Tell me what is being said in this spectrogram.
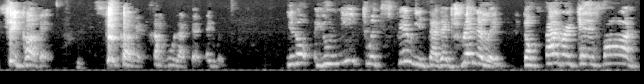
c'est correct. C'est correct, ça vaut la peine. Anyway. You know, you need to experience that adrenaline. Donc, faire un téléphone,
